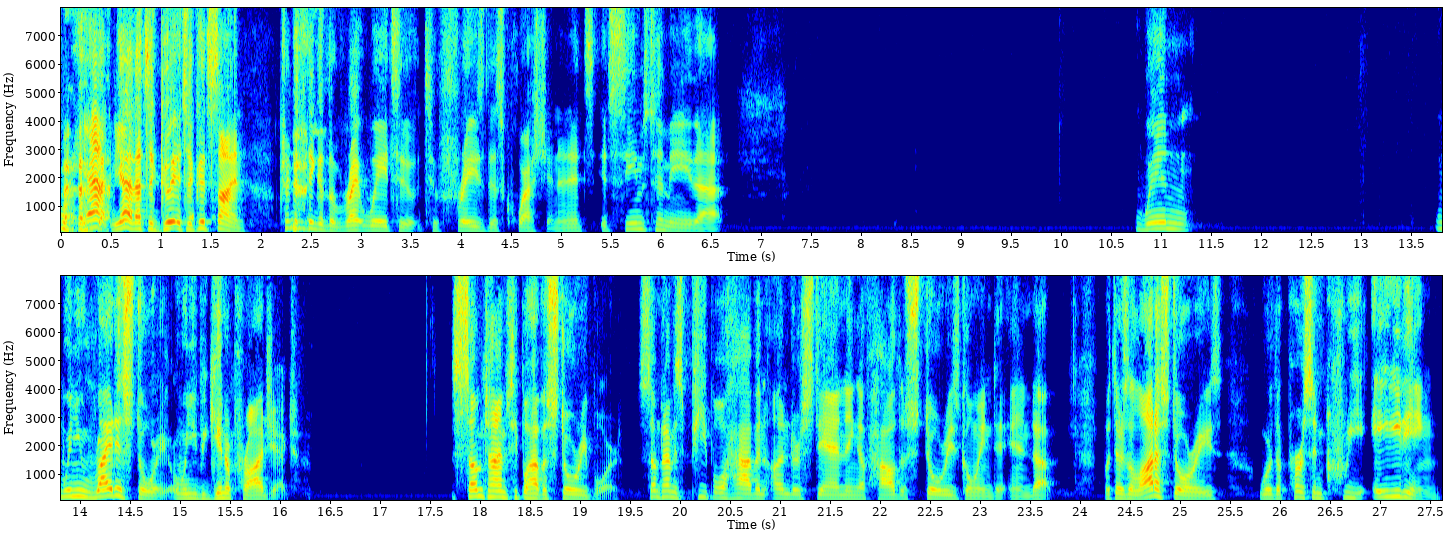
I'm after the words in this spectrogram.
Yeah, yeah, that's a good. It's a good sign. I'm trying to think of the right way to to phrase this question, and it's it seems to me that when when you write a story or when you begin a project, sometimes people have a storyboard. Sometimes people have an understanding of how the story is going to end up. But there's a lot of stories where the person creating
